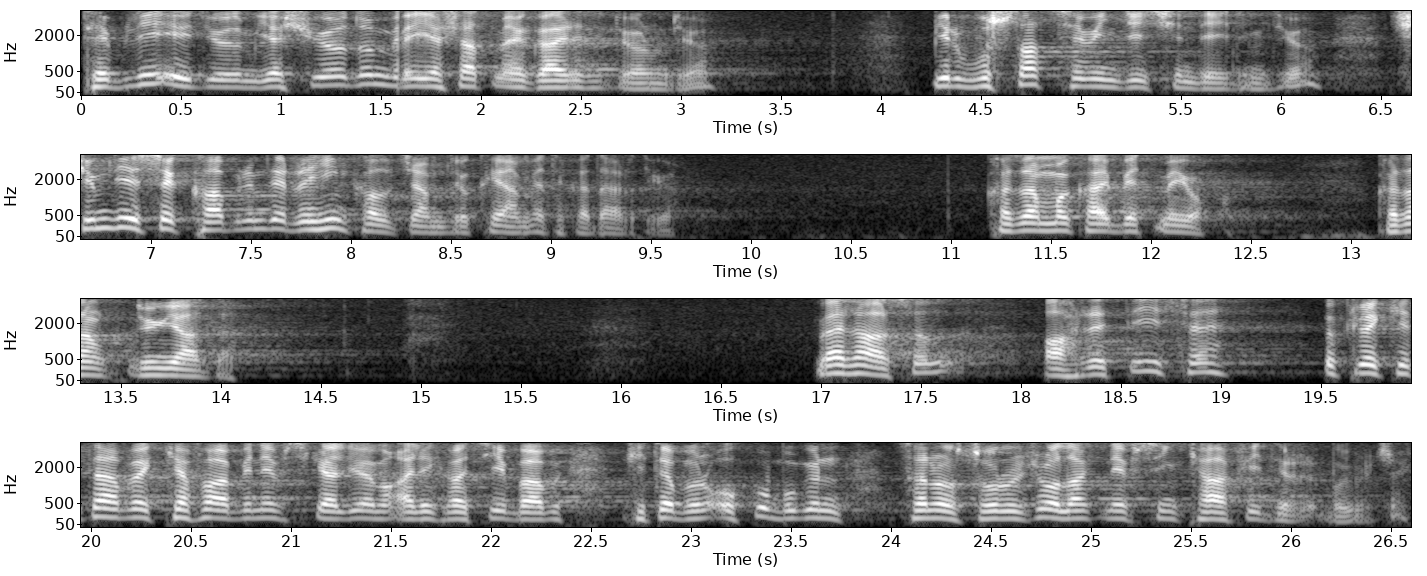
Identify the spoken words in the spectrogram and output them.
Tebliğ ediyordum, yaşıyordum ve yaşatmaya gayret ediyorum diyor. Bir vuslat sevinci içindeydim diyor. Şimdi ise kabrimde rehin kalacağım diyor kıyamete kadar diyor. Kazanma kaybetme yok. Kazan dünyada. Velhasıl ahirette ise ikra kitabe kefa bi nefsike el yevme aleyke hasiba kitabını oku bugün sana sorucu olarak nefsin kafidir buyuracak.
